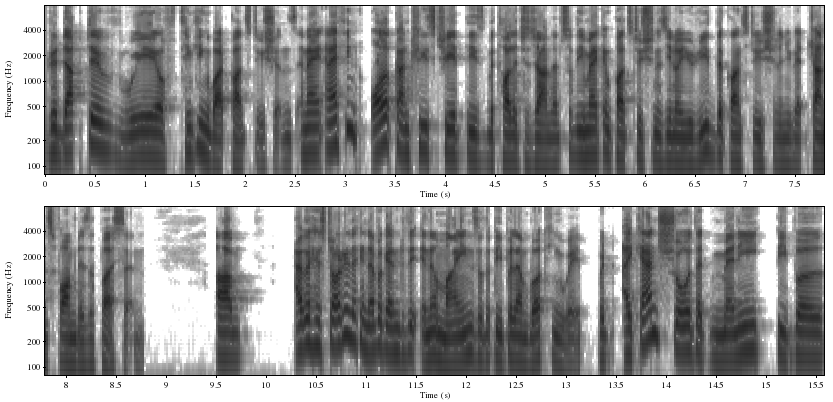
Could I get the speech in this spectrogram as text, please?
reductive way of thinking about constitutions. And I, and I think all countries create these mythologies around them. So the American Constitution is, you know, you read the Constitution and you get transformed as a person. Um, as a historian, I can never get into the inner minds of the people I'm working with, but I can show that many people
